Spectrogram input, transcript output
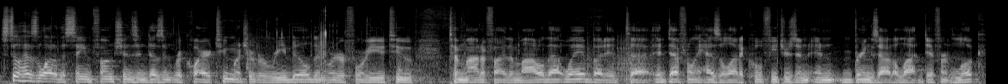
Still has a lot of the same functions and doesn't require too much of a rebuild in order for you to to modify the model that way. But it uh, it definitely has a lot of cool features and, and brings out a lot different look.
